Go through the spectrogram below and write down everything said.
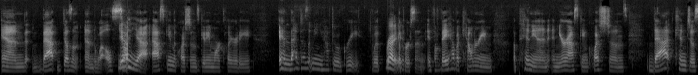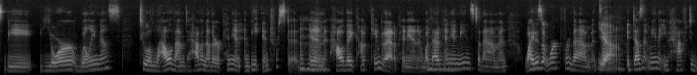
and that doesn't end well. So Yeah. yeah. asking the questions, getting more clarity, and that doesn't mean you have to agree with the person. If they have a countering opinion and you're asking questions, that can just be your willingness to allow them to have another opinion and be interested Mm-hmm. in how they com- came to that opinion and what that opinion means to them and why does it work for them. It's Yeah. like, it doesn't mean that you have to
